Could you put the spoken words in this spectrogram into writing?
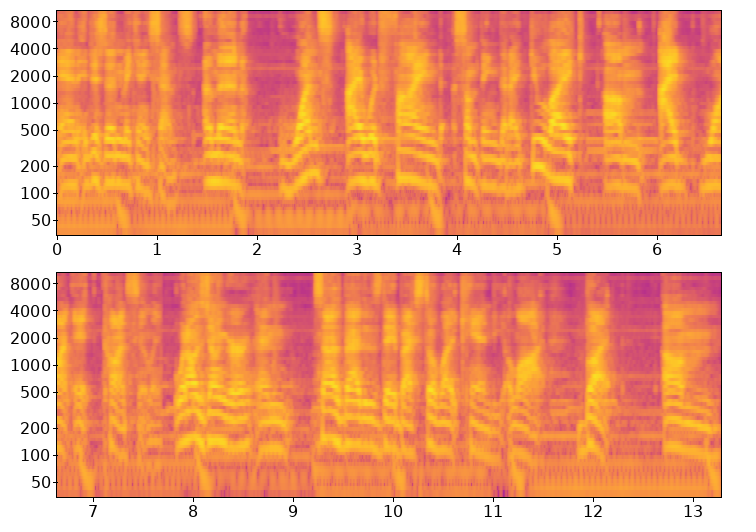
and it just doesn't make any sense and then once i would find something that i do like um, i'd want it constantly when i was younger and it's not as bad to this day but i still like candy a lot but um,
